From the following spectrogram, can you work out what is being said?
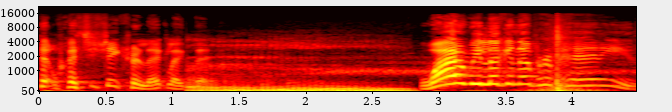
Why'd she shake her leg like that? Why are we looking up her panties?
